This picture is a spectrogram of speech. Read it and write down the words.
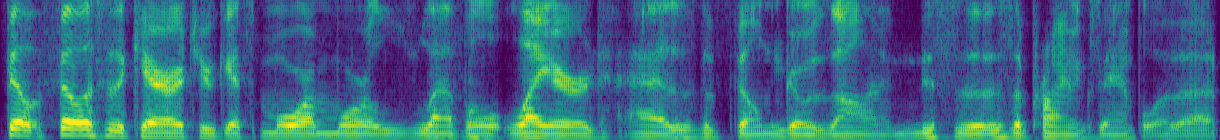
Phil, phyllis is a character who gets more and more level layered as the film goes on and this is a, this is a prime example of that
